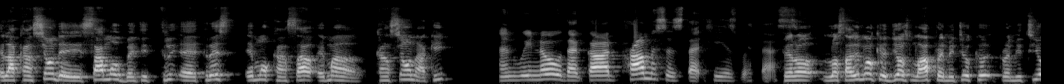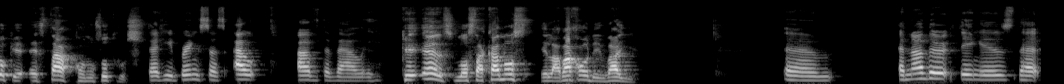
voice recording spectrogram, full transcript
la canción de Salmo 23, hemos cansado, hemos canción aquí, And we know that God promises that He is with us, pero lo sabemos que Dios lo ha permitido que, permitido que está con nosotros. that He brings us out of the valley. que Él lo sacamos el abajo del valle. Um, another thing is that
